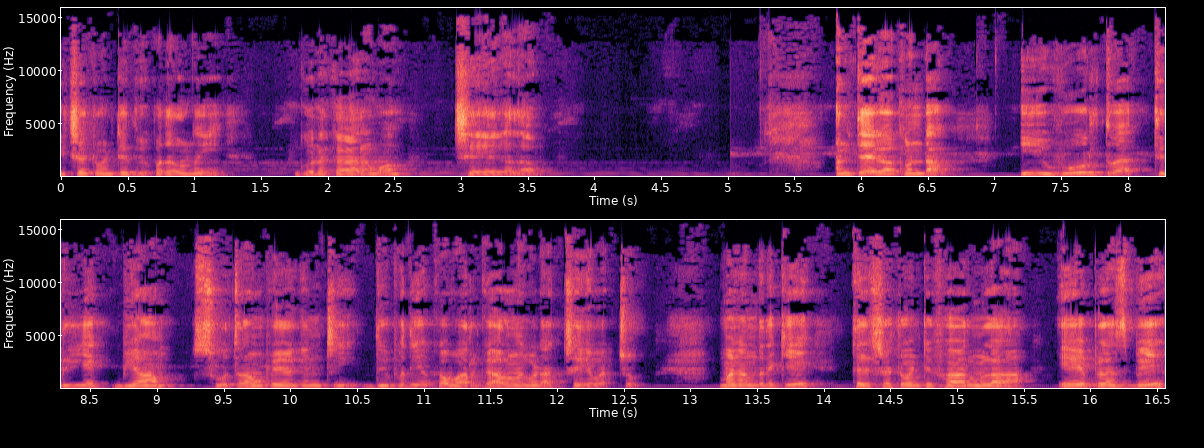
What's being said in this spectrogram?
ఇచ్చినటువంటి ద్విపదాలని గుణకారము చేయగలం. అంతేకాకుండా ఈ ఊర్ధ్వ తిరియక్ బ్యామ్ సూత్రం ఉపయోగించి ద్విపది యొక్క వర్గాలను కూడా చేయవచ్చు. మనందరికీ తెలిసినటువంటి formula A plus B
